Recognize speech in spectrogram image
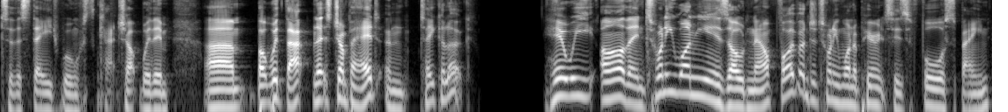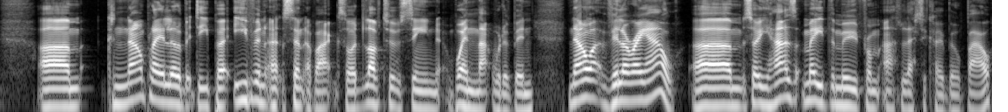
to the stage. We'll catch up with him. Um, but with that, let's jump ahead and take a look. Here we are then, 21 years old now, 521 appearances for Spain. Um, can now play a little bit deeper, even at centre back. So I'd love to have seen when that would have been. Now at Villarreal. Um, so he has made the move from Atletico Bilbao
